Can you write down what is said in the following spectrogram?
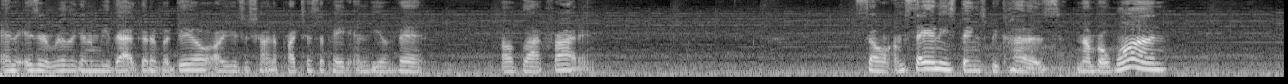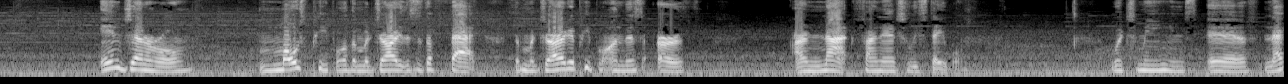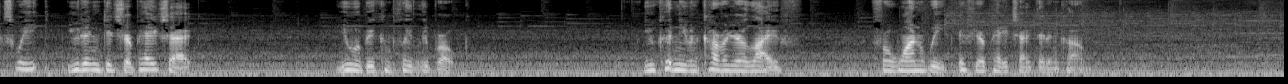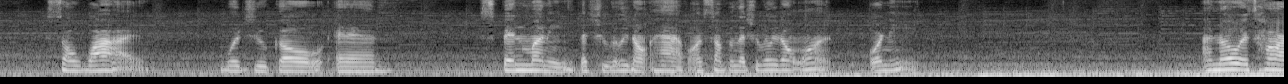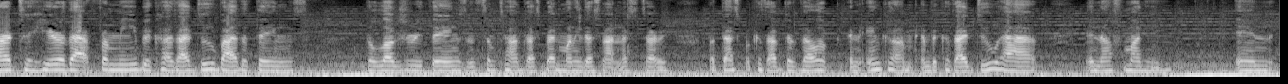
And is it really going to be that good of a deal or are you just trying to participate in the event of Black Friday? So I'm saying these things because number one, in general, most people, the majority, this is a fact, the majority of people on this earth are not financially stable. Which means if next week you didn't get your paycheck, you would be completely broke. You couldn't even cover your life for one week if your paycheck didn't come. So why would you go and spend money that you really don't have on something that you really don't want or need? I know it's hard to hear that from me because I do buy the things, the luxury things, and sometimes I spend money that's not necessary but that's because I've developed an income and because I do have enough money in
